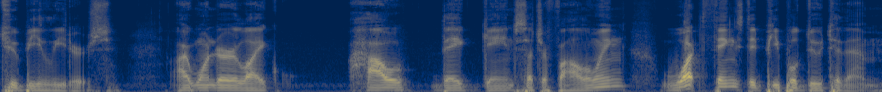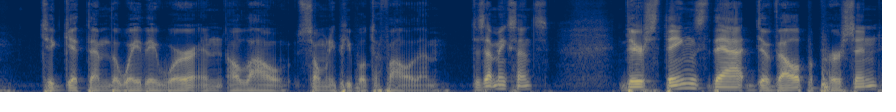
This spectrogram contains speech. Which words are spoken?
to be leaders. I wonder like how they gained such a following. What things did people do to them to get them the way they were and allow so many people to follow them. Does that make sense? There's things that develop a person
